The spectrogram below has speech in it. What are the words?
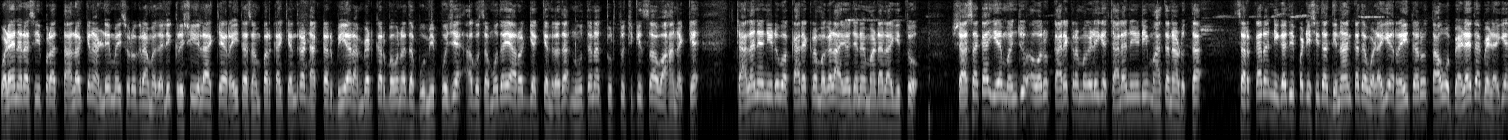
ಹೊಳೆನರಸೀಪುರ ತಾಲೂಕಿನ ಹಳ್ಳಿ ಮೈಸೂರು ಗ್ರಾಮದಲ್ಲಿ ಕೃಷಿ ಇಲಾಖೆ, ರೈತ ಸಂಪರ್ಕ ಕೇಂದ್ರ, ಡಾಕ್ಟರ್ ಬಿ ಆರ್ ಅಂಬೇಡ್ಕರ್ ಭವನದ ಭೂಮಿ ಪೂಜೆ ಹಾಗೂ ಸಮುದಾಯ ಆರೋಗ್ಯ ಕೇಂದ್ರದ ನೂತನ ತುರ್ತು ಚಿಕಿತ್ಸಾ ವಾಹನಕ್ಕೆ ಚಾಲನೆ ನೀಡುವ ಕಾರ್ಯಕ್ರಮಗಳ ಆಯೋಜನೆ ಮಾಡಲಾಗಿತ್ತು. ಶಾಸಕ ಎ ಮಂಜು ಅವರು ಕಾರ್ಯಕ್ರಮಗಳಿಗೆ ಚಾಲನೆ ನೀಡಿ ಮಾತನಾಡುತ್ತಾ, ಸರ್ಕಾರ ನಿಗದಿಪಡಿಸಿದ ದಿನಾಂಕದ ಒಳಗೆ ರೈತರು ತಾವು ಬೆಳೆದ ಬೆಳೆಗೆ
